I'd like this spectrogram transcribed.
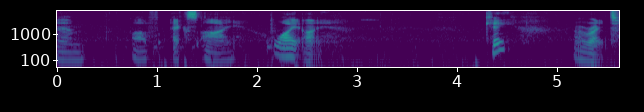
m of xi yi. Okay, all right.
